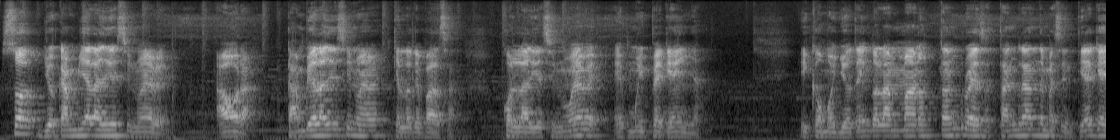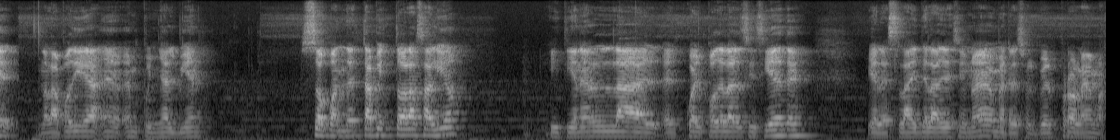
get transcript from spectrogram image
So, yo cambié a la 19. Ahora, cambio a la 19, ¿qué es lo que pasa? Con la 19 es muy pequeña. Y como yo tengo las manos tan gruesas, tan grandes, me sentía que no la podía eh, empuñar bien. So, cuando esta pistola salió y tiene el, cuerpo de la 17 y el slide de la 19, me resolvió el problema.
